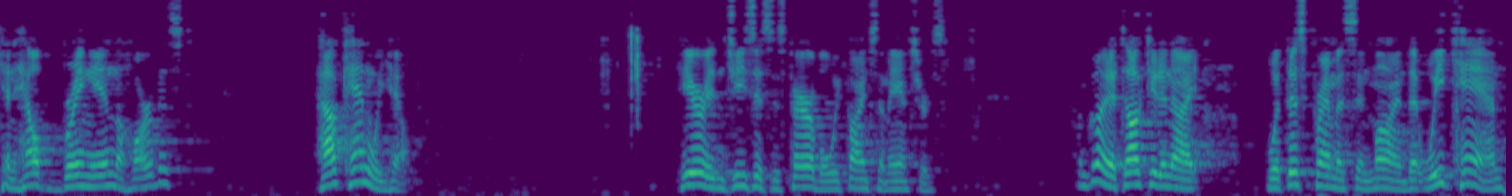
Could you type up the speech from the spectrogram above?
can help bring in the harvest? How can we help? Here in Jesus' parable, we find some answers. I'm going to talk to you tonight with this premise in mind that we can,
